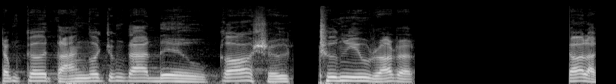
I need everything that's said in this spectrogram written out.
Trong cơ tạng của chúng ta đều có sự thương yêu rõ rệt. Đó là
